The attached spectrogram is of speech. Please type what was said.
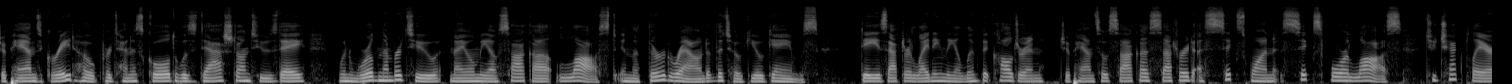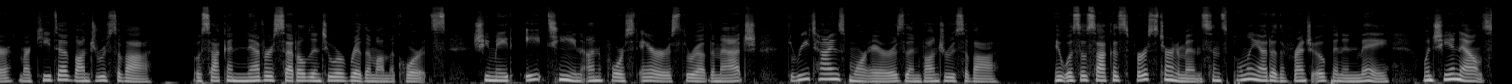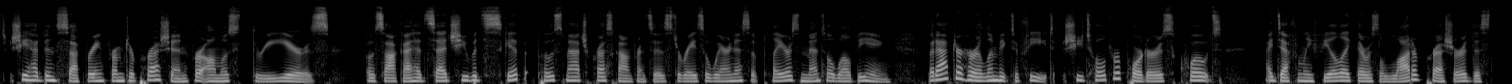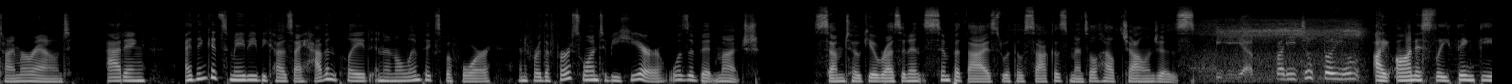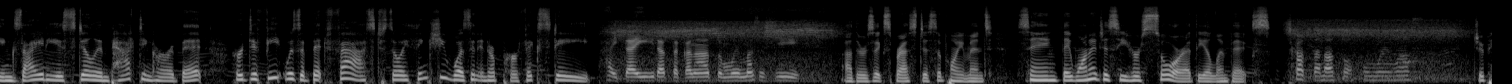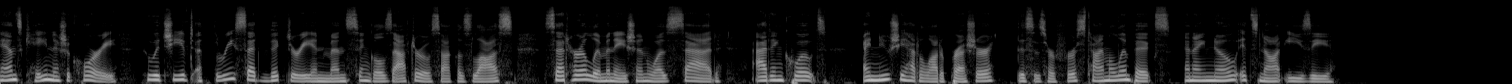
Japan's great hope for tennis gold was dashed on Tuesday when world number two Naomi Osaka lost in the third round of the Tokyo Games. Days after lighting the Olympic cauldron, Japan's Osaka suffered a 6 1 6 4 loss to Czech player Marketa Vondrousova. Osaka never settled into a rhythm on the courts. She made 18 unforced errors throughout the match, three times more errors than Vondrousova. It was Osaka's first tournament since pulling out of the French Open in May when she announced she had been suffering from depression for almost three years. Osaka had said she would skip post match press conferences to raise awareness of players' mental well being, but after her Olympic defeat, she told reporters, quote, I definitely feel like there was a lot of pressure this time around, adding, I think it's maybe because I haven't played in an Olympics before, and for the first one to be here was a bit much. Some Tokyo residents sympathized with Osaka's mental health challenges. I honestly think the anxiety is still impacting her a bit. Her defeat was a bit fast, so I think she wasn't in a perfect state. Others expressed disappointment, saying they wanted to see her soar at the Olympics. Japan's Kei Nishikori, who achieved a three set victory in men's singles after Osaka's loss, said her elimination was sad, adding, quote, I knew she had a lot of pressure. This is her first time Olympics, and I know it's not easy.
